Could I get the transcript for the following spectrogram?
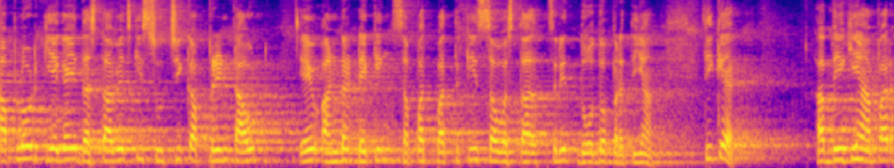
अपलोड किए गए दस्तावेज़ की सूची का प्रिंट आउट एवं अंडरटेकिंग शपथ पत्र की सवस्थाक्षरित दो दो प्रतियाँ। ठीक है, अब देखिए यहाँ पर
